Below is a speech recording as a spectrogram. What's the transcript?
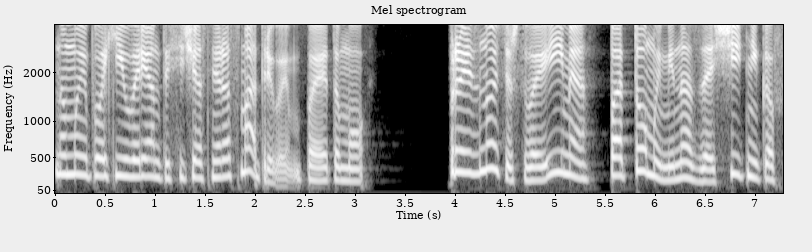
Но мы плохие варианты сейчас не рассматриваем, поэтому Произносишь свое имя, потом имена защитников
